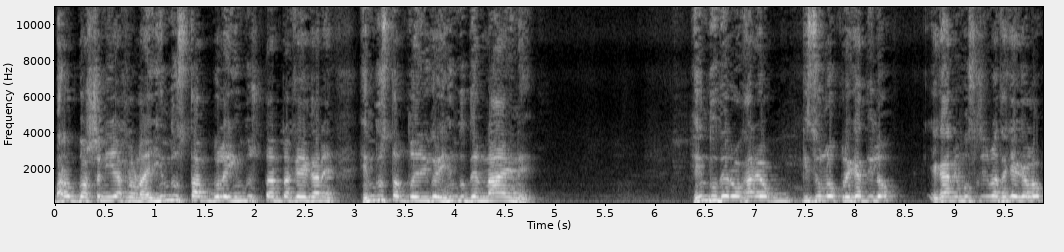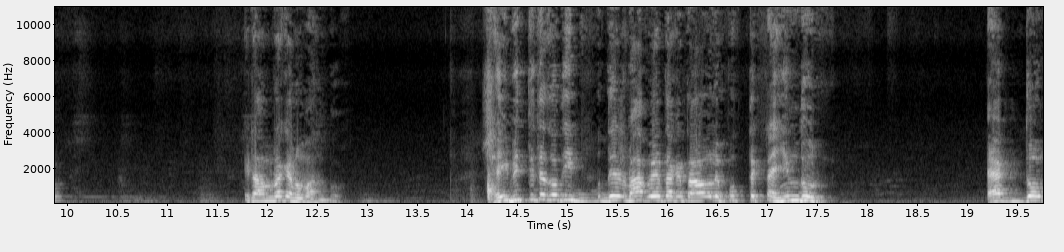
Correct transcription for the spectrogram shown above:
ভারতবর্ষে নিয়ে আসলো না? এই হিন্দুস্তান বলে হিন্দুস্তানটাকে এখানে হিন্দুস্তান তৈরি করে হিন্দুদের না এনে হিন্দুদের ওখানে কিছু লোক রেখে দিল, এখানে মুসলিমরা থেকে গেল। এটা আমরা কেন মানব? সেই ভিত্তিতে যদি দেশ ভাগ হয়ে থাকে তাহলে প্রত্যেকটা হিন্দুর একদম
